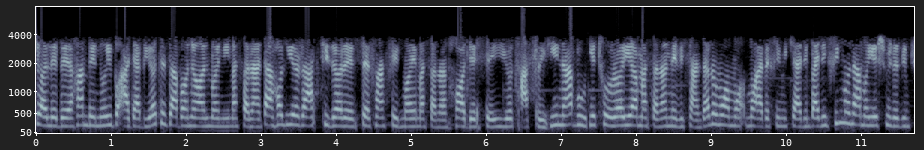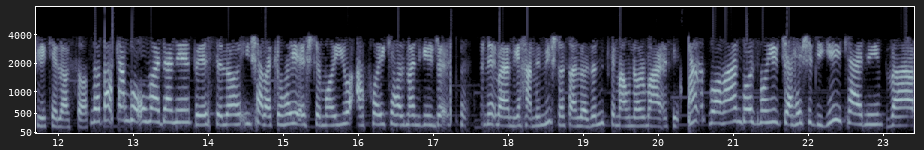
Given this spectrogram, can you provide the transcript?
جالبه هم به نوعی با ادبیات زبان آلمانی مثلا. در حال یه ربطی داره صرفا فیلم های مثلا حادثه ای و تفریحی نبود. یه طورایی هم مثلا نویسنده رو ما معرفی می‌کردیم. بعد این فیلم رو نمایش می‌دادیم توی کلاس ها و بعدم با اومدن به اصطلاح این شبکه های اجتماعی و اپ هایی که حال من دیگه اینجا و دیگه همه می‌شناسن لازم نیست که من اونا رو معرفی کنم. واقعا باز ما یه جهش دیگه ای کردیم و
